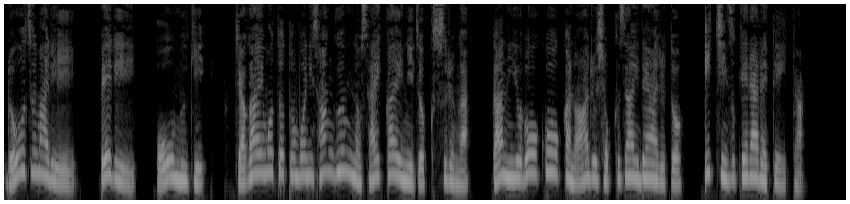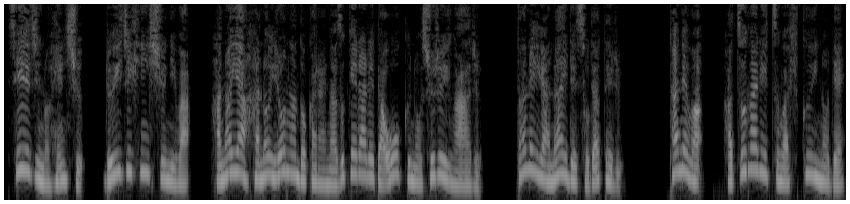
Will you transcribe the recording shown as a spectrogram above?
ローズマリー、ベリー、大麦、ジャガイモと共に3群の最下位に属するが、癌予防効果のある食材であると位置づけられていた。セージの変種、類似品種には、花や葉の色などから名付けられた多くの種類がある。種や苗で育てる。種は発芽率が低いので、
